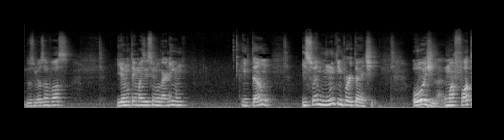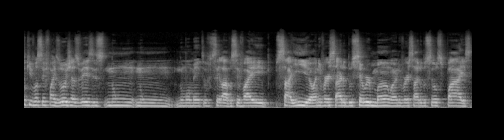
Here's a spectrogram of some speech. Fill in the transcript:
dos meus avós. E eu não tenho mais isso em lugar nenhum. Então, isso é muito importante. Hoje, uma foto que você faz hoje, às vezes, num, num, num momento, sei lá, você vai sair, é o aniversário do seu irmão, é o aniversário dos seus pais,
